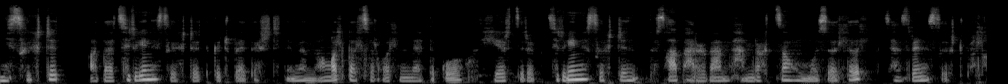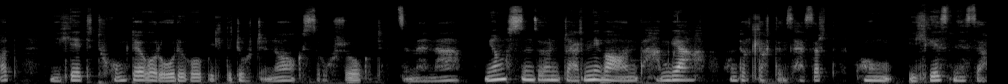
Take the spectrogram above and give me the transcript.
нисгэгчд одоо цэргийн нисгэгчд гэж байдаг шүү дээ тийм ээ. Монголд бол сургууль нь байдаггүй. Тэгэхээр зэрэг цэргийн нисгэгчийн тусгай програмд хамрагдсан хүмүүс бол сансрын нисгэгч болоход нилээд төхөмтэйгээр өөрийгөө бэлдэж өгч гэнэ гэсэн үг шүү гэж хэлсэн байна. 1961 онд хамгийн анх хүндрэлтэн сансарт хүн илгээснээсээ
